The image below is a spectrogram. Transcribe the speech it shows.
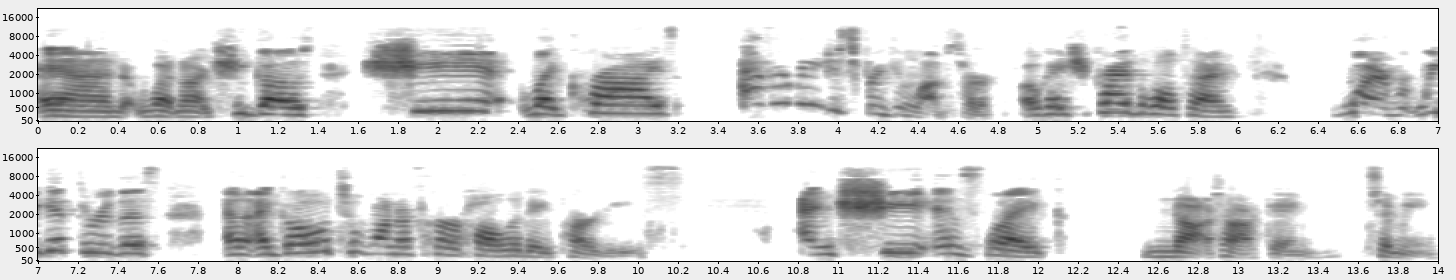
and whatnot. She goes, she like cries. Everybody just freaking loves her. Okay, she cried the whole time. Whatever. We get through this, and I go to one of her holiday parties, and she mm. is like not talking to me.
